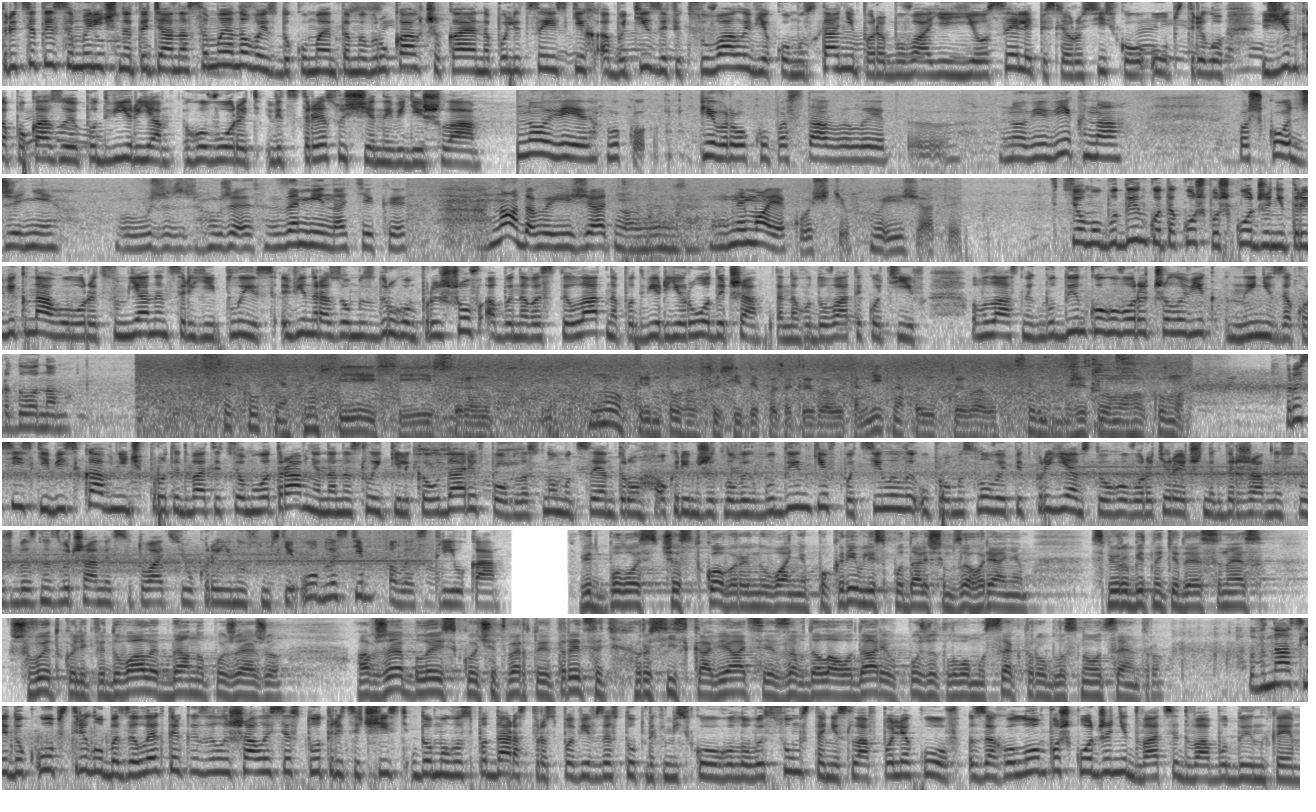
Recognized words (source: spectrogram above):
37-річна Тетяна Семенова із документами в руках чекає на поліцейських, аби ті зафіксували, в якому стані перебуває її оселя після російського обстрілу. Жінка показує подвір'я. Говорить, від стресу ще не відійшла. Нові півроку поставили е, нові вікна, пошкоджені, вже, вже заміна тільки. Треба виїжджати, ну, немає коштів виїжджати. Цьому будинку також пошкоджені три вікна, говорить сум'янин Сергій Плис. Він разом із другом прийшов, аби навести лад на подвір'ї родича та нагодувати котів. Власник будинку, говорить чоловік, нині за кордоном. Це кухня, ну з цієї, з цієї сторони. Ну, крім того, сусіди позакривали там вікна, повідкривали. Це житло мого кума. Російські війська в ніч проти 27 травня нанесли кілька ударів по обласному центру. Окрім житлових будинків, поцілили у промислове підприємство, говорить речник Державної служби з надзвичайних ситуацій України у Сумській області Олег Стрілка. Відбулось часткове руйнування покрівлі з подальшим загорянням. Співробітники ДСНС швидко ліквідували дану пожежу. А вже близько 4.30 російська авіація завдала ударів по житловому сектору обласного центру. Внаслідок обстрілу без електрики залишалися 136 домогосподарств, розповів заступник міського голови Сум Станіслав Поляков. Загалом пошкоджені 22 будинки.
